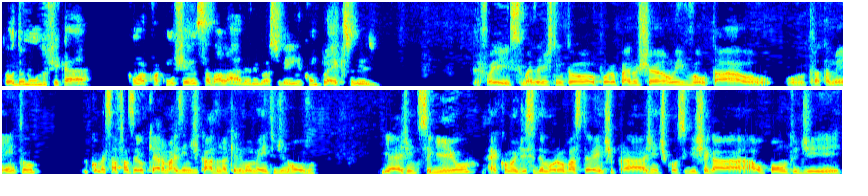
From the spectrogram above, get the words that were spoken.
todo mundo fica com a, com a confiança abalada. É um negócio bem complexo mesmo. Foi isso, mas a gente tentou pôr o pé no chão e voltar ao, o tratamento e começar a fazer o que era mais indicado naquele momento de novo. E aí a gente seguiu, é, como eu disse, demorou bastante para a gente conseguir chegar ao ponto de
